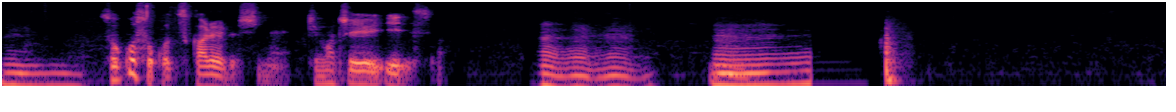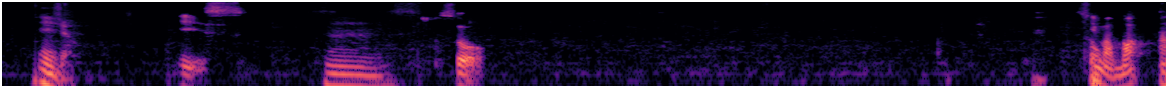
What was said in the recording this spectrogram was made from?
うん。う。そこそこ疲れるしね、気持ちいいですよ。うんうんうん。うん。いいじゃん。いいです。うん。そう。そう今、ま、う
